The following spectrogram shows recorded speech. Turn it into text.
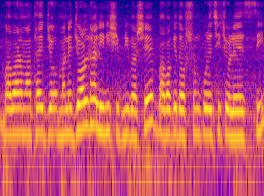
বাবার মাথায় মানে জল ঢালিনি শিবনিবাসে, বাবাকে দর্শন করেছি, চলে এসেছি।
